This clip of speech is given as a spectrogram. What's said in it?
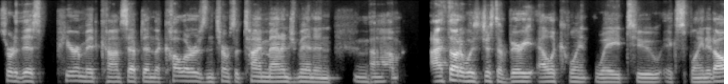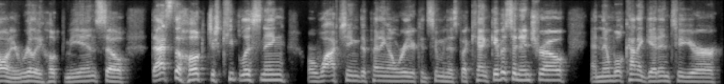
sort of this pyramid concept and the colors in terms of time management and mm-hmm. um, I thought it was just a very eloquent way to explain it all, and it really hooked me in. So that's the hook. Just keep listening or watching, depending on where you're consuming this. But Kent, give us an intro, and then we'll kind of get into your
